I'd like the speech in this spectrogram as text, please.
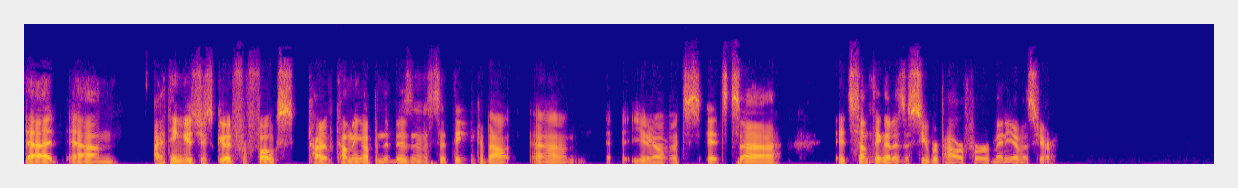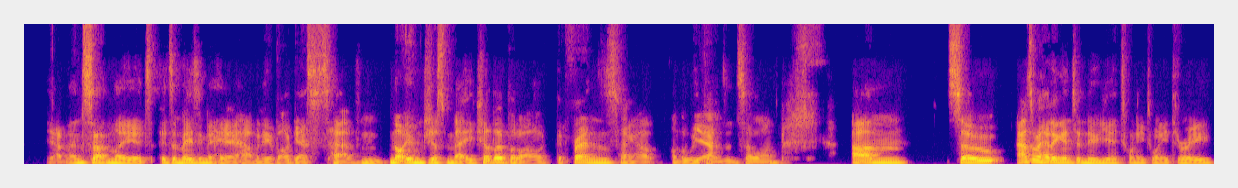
that um, I think it's just good for folks kind of coming up in the business to think about. Um, you know, it's it's uh, it's something that is a superpower for many of us here. Yeah, and certainly it's it's amazing to hear how many of our guests have not even just met each other, but are good friends, hang out on the weekends yeah. and so on. Um, so, as we're heading into New Year 2023,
